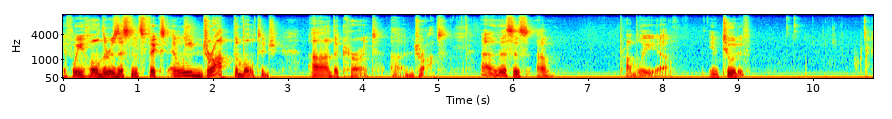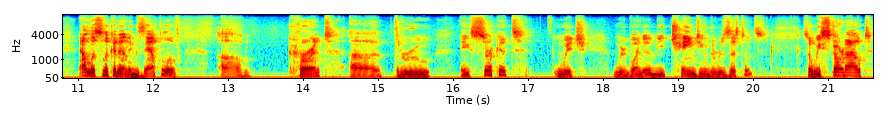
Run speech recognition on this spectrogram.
If we hold the resistance fixed and we drop the voltage the current uh, drops. Uh, this is um, probably intuitive. Now let's look at an example of um, current through a circuit which we're going to be changing the resistance. So we start out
